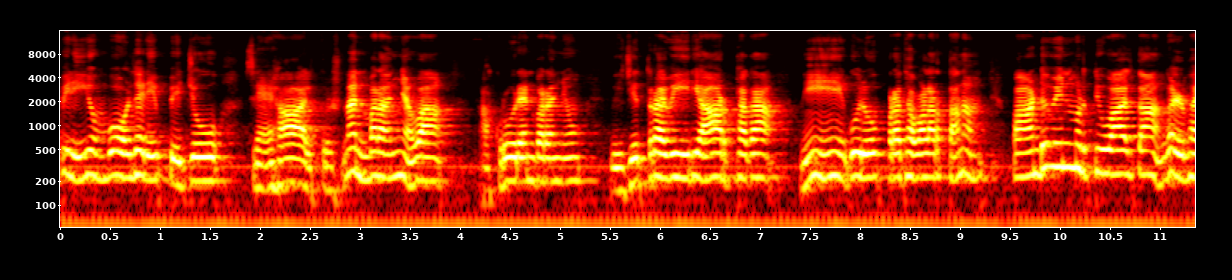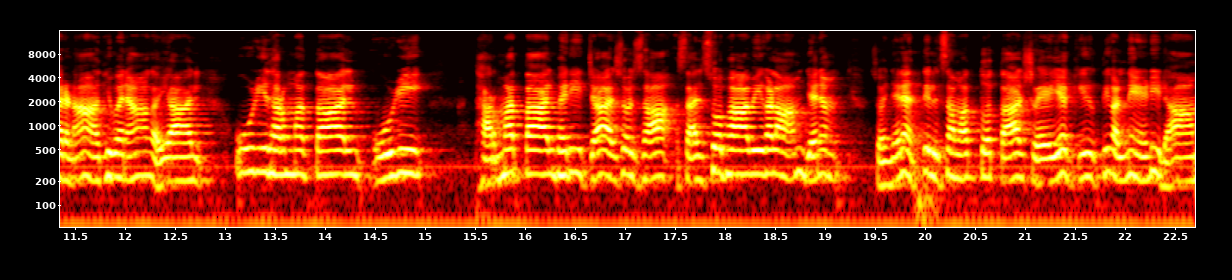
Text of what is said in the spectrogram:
പിരിയുമ്പോൾ ധരിപ്പിച്ചു. സ്നേഹാൽ കൃഷ്ണൻ പറഞ്ഞവ. അക്രൂരൻ പറഞ്ഞു വിചിത്രവീര്യാർഭക നീ ഗുരുപ്രഥ വളർത്തണം പാണ്ഡുവിൻ മൃത്യുവാൽ താങ്കൾ ഭരണാധിപനാകയാൽ ഊഴിധർമ്മത്താൽ ഊഴി ധർമ്മത്താൽ ഭരിച്ചാൽ സൽസ്വഭാവികളാം ജനം. സ്വജനത്തിൽ സമത്വത്താൽ ശ്രേയകീർത്തികൾ നേടിടാം.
